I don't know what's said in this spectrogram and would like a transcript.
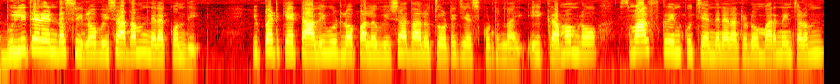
బుల్లితెర ఇండస్ట్రీలో విషాదం నెలకొంది. ఇప్పటికే టాలీవుడ్లో పలు విషాదాలు చోటు చేసుకుంటున్నాయి. ఈ క్రమంలో స్మాల్ స్క్రీన్కు చెందిన నటుడు మరణించడం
